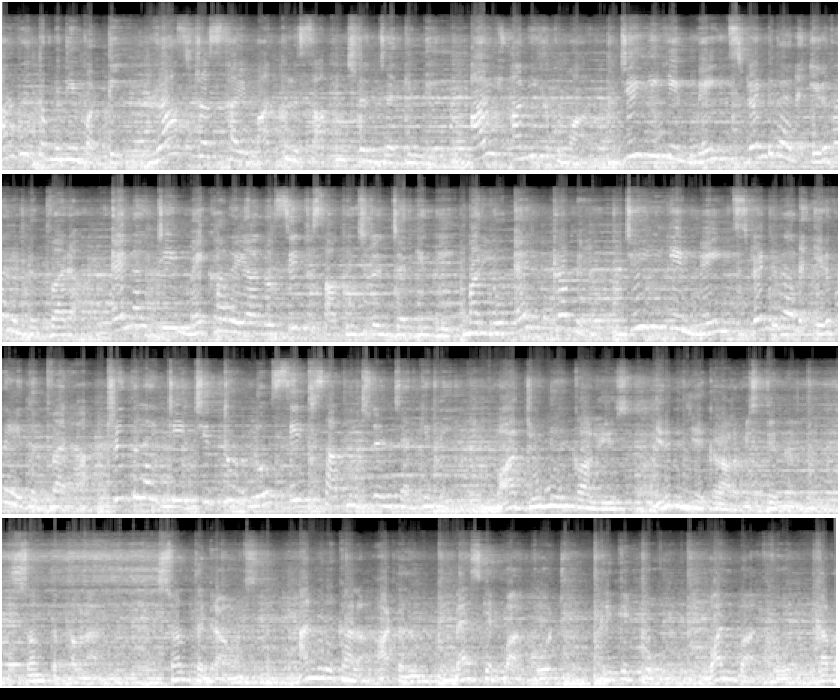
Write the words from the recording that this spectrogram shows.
అరవై తొమ్మిది వంటి రాష్ట్ర స్థాయి మార్కులు సాధించడం జరిగింది. I Anil Kumar JEE mains రెండు వేల ఇరవై రెండు ద్వారా ఎన్ఐటి మేఘాలయలో సీటు సాధించడం జరిగింది. మరియు ఎల్ ప్రవీణ్ జేఈఈ మెయిన్స్ రెండు వేల ఇరవై ఐదు ద్వారా ట్రిపుల్ ఐటి చిత్తూరులో సీటు సాధించడం జరిగింది. మా జూనియర్ కాలేజ్ ఎనిమిది ఎకరాల విస్తీర్ణం సొంత భవనాలు సొంత గ్రౌండ్స్ అన్ని రకాల ఆటలు basketball court cricket court volleyball court kabaddi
